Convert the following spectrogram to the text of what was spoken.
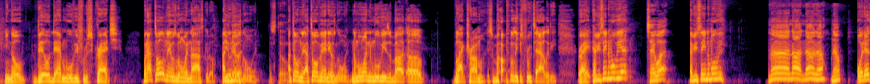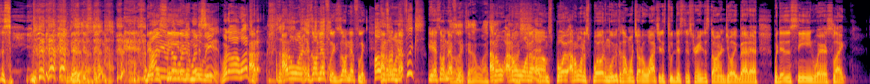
you know, build that movie from scratch. But I told them they was gonna win the Oscar though. I You knew they knew was gonna win. It's dope. I told them I told Van they was gonna. Number one, the movie is about uh black trauma. It's about police brutality, right? Have you seen the movie yet? Say what? Have you seen the movie? No, no, no, no, no. Well, there's a scene. there's a, there's I a don't even scene know in where, the where to movie. see it. Where do I watch I it? don't, I don't want. It's on Netflix. It's on Netflix. oh, I it's don't on wanna- Netflix. Yeah, it's on Netflix. okay, I will watch I don't. I don't Oh, want to um spoil. I don't want to spoil the movie because I want y'all to watch it. It's Two Distant Strangers starring Joey Badass. But there's a scene where it's like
